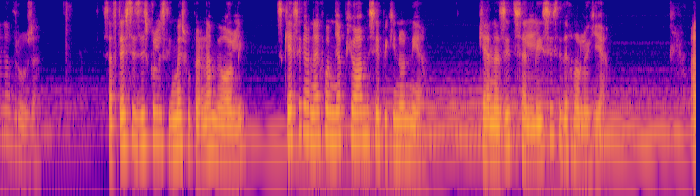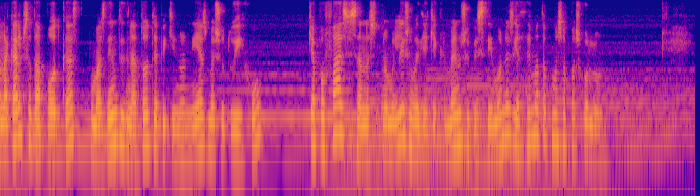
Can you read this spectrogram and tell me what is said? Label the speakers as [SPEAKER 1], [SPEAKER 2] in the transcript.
[SPEAKER 1] Άννα Δρούζα. Σε αυτές τις δύσκολες στιγμές που περνάμε όλοι, σκέφτηκα να έχουμε μια πιο άμεση επικοινωνία και αναζήτησα λύσεις στην τεχνολογία. Ανακάλυψα τα podcast που μας δίνουν τη δυνατότητα επικοινωνίας μέσω του ήχου και αποφάσισα να συνομιλήσω με διακεκριμένους επιστήμονες για θέματα που μας απασχολούν.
